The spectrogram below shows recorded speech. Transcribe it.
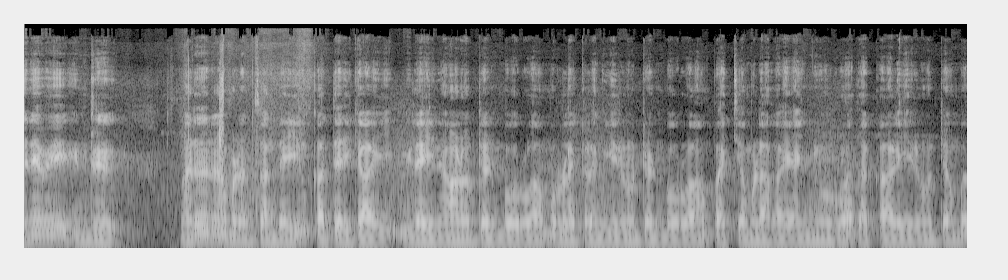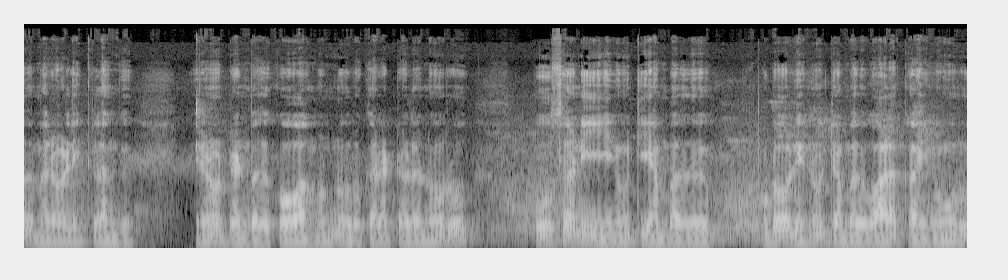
எனவே இன்று மருதநாமடம் சந்தையில் கத்தரிக்காய் விலை நானூற்றி எண்பது ரூபா உருளைக்கிழங்கு இருநூற்றி எண்பது ரூபாவும் பச்சை மிளகாய் ஐநூறுரூவா தக்காளி இருநூற்றி ஐம்பது மரவள்ளிக்கிழங்கு இருநூற்றி எண்பது கோவா முந்நூறு கரட் எழுநூறு பூசணி நூற்றி ஐம்பது புடோல் இருநூற்றி ஐம்பது வாழைக்காய் நூறு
